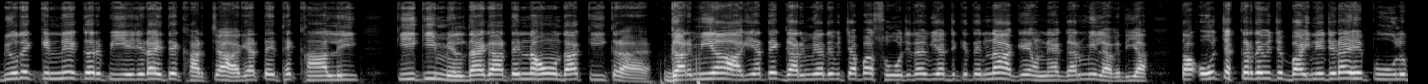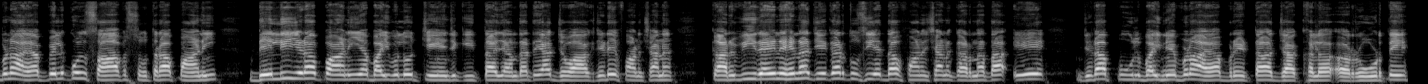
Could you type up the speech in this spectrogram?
ਵੀ ਉਹਦੇ ਕਿੰਨੇ ਕੁ ਰੁਪਏ ਜਿਹੜਾ ਇੱਥੇ ਖਰਚਾ ਆ ਗਿਆ ਤੇ ਇੱਥੇ ਖਾਣ ਲਈ ਕੀ ਕੀ ਮਿਲਦਾ ਹੈਗਾ ਤੇ ਨਹਾਉਣ ਦਾ ਕੀ ਕਿਰਾਇਆ ਗਰਮੀਆਂ ਆ ਗਈਆਂ ਤੇ ਗਰਮੀਆਂ ਦੇ ਵਿੱਚ ਆਪਾਂ ਸੋਚਦੇ ਹਾਂ ਵੀ ਅੱਜ ਕਿਤੇ ਨਹਾ ਕੇ ਆਉਂਦੇ ਆ ਗਰਮੀ ਲੱਗਦੀ ਆ, ਤਾਂ ਉਹ ਚੱਕਰ ਦੇ ਵਿੱਚ ਬਾਈ ਨੇ ਜਿਹੜਾ ਇਹ ਪੂਲ ਬਣਾਇਆ, ਬਿਲਕੁਲ ਸਾਫ਼ ਸੁਥਰਾ ਪਾਣੀ ਡੇਲੀ ਜਿਹੜਾ ਪਾਣੀ ਆ ਬਾਈ ਵੱਲੋਂ ਚੇਂਜ ਕੀਤਾ ਜਾਂਦਾ ਤੇ ਆ ਜਵਾਕ ਜਿਹੜੇ ਫੰਕਸ਼ਨ ਕਰ ਵੀ ਰਹੇ ਨੇ ਨਾ ਜੇਕਰ ਤੁਸੀਂ ਇਦਾਂ ਫੰਕਸ਼ਨ ਕਰਨਾ ਤਾਂ ਇਹ ਜਿਹੜਾ ਪੂਲ ਬਾਈ ਨੇ ਬਣਾਇਆ ਬਰੇਟਾ ਜਾਖਲ ਰੋਡ ਤੇ,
